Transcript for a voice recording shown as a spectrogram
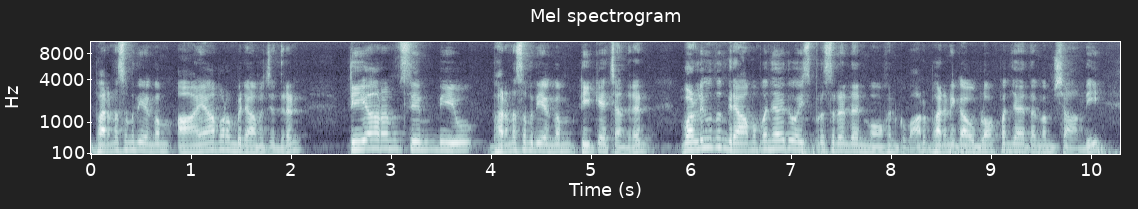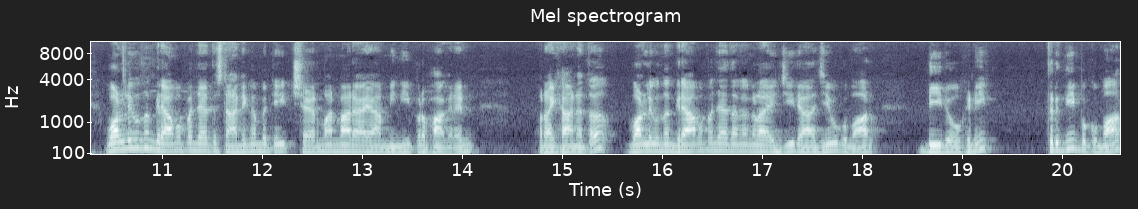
ഭരണസമിതി അംഗം Ayaparambu Ramachandran T R M C M B U ഭരണസമിതി അംഗം ടി കെ ചന്ദ്രൻ വള്ളികുന്നം ഗ്രാമപഞ്ചായത്ത് vice president Mohankumar Bharanikkavu block panchayat അംഗം ശാന്തി വള്ളിയൂന്നും ഗ്രാമപഞ്ചായത്ത് സ്റ്റാൻഡിംഗ് കമ്മിറ്റി ചെയർമാൻമാരായ മിനി പ്രഭാകരൻ റൈഹാനത്ത് വള്ളിയൂന്നും ഗ്രാമപഞ്ചായത്ത് അംഗങ്ങളായ ജി രാജീവ് കുമാർ ഡി രോഹിണി ത്രിദീപ് കുമാർ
